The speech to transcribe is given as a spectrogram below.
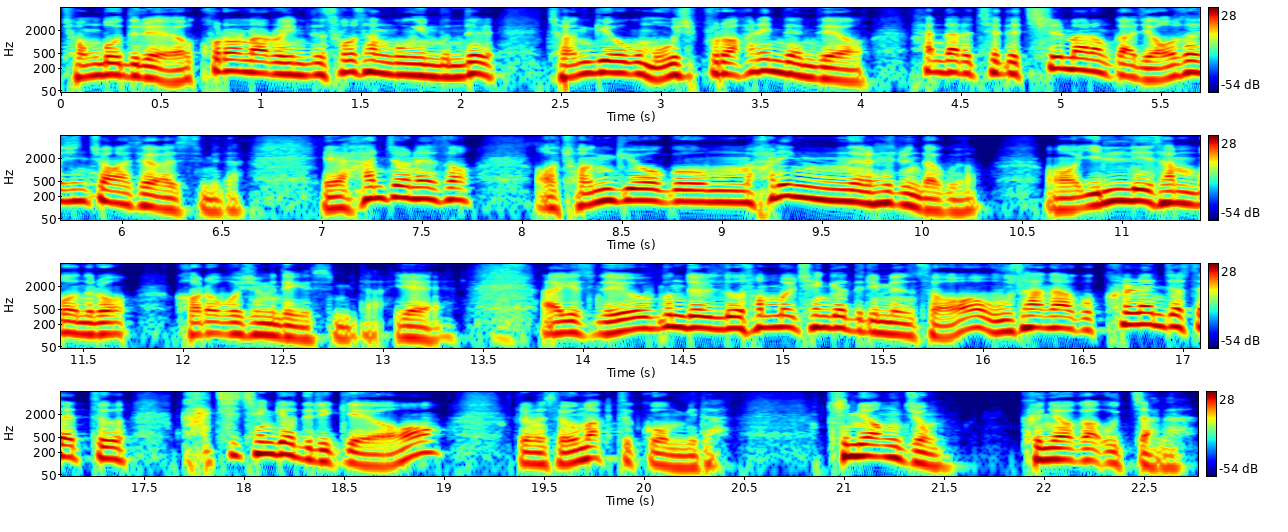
정보 드려요. 코로나로 힘든 소상공인분들 전기요금 50% 할인된대요. 한 달에 최대 7만 원까지 어서 신청하세요 하셨습니다. 예, 한전에서 어, 전기요금 할인을 해준다고요. 어, 1, 2, 3번으로 걸어보시면 되겠습니다. 예, 알겠습니다. 이분들도 선물 챙겨드리면서 우산하고 클렌저 세트 같이 챙겨드릴게요. 그러면서 음악 듣고 옵니다. 김형중, 그녀가 웃잖아.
